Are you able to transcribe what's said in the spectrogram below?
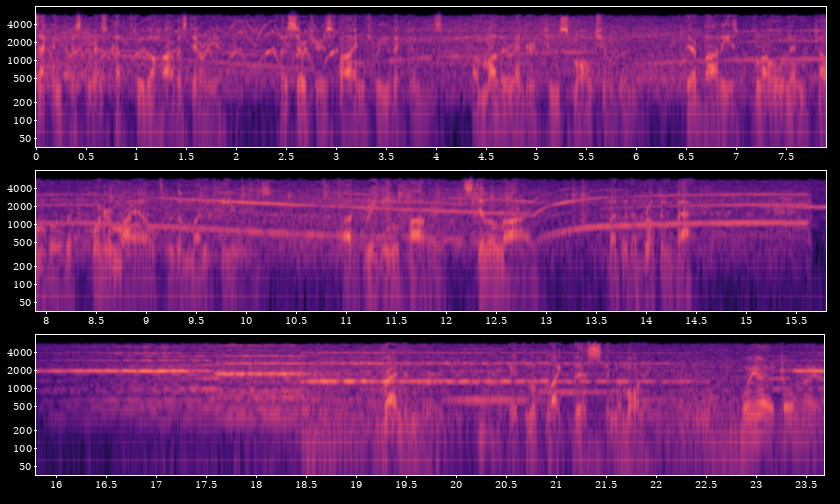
Second twister has cut through the Harvest area. The searchers find three victims, a mother and her two small children. Their bodies blown and tumbled a quarter mile through the muddy fields. A grieving father, still alive, but with a broken back. Brandenburg. It looked like this in the morning. We had a tornado.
